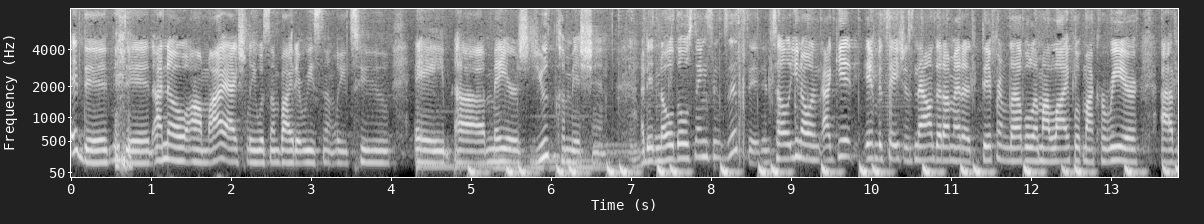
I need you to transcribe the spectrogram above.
It did. It did. I know. Um, I actually was invited recently to a uh, mayor's youth commission. I didn't know those things existed until you know. And I get invitations now that I'm at a different level in my life with my career. I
